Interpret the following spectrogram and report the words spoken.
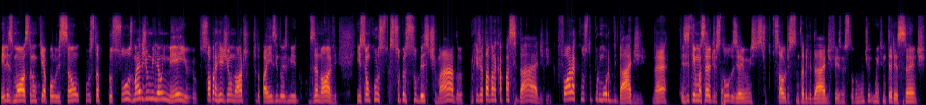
Eles mostram que a poluição custa para o SUS mais de um milhão e meio só para a região norte do país em 2019. Isso é um custo super subestimado, porque já estava na capacidade, fora custo por morbidade, né? Existem uma série de estudos, e aí o Instituto de Saúde e Sustentabilidade fez um estudo muito, muito interessante,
